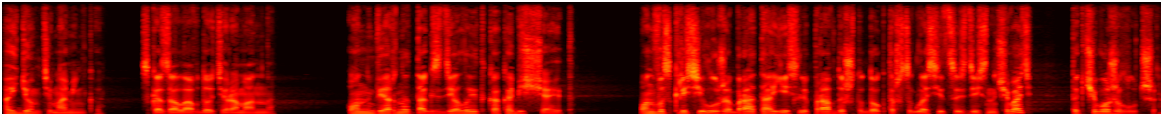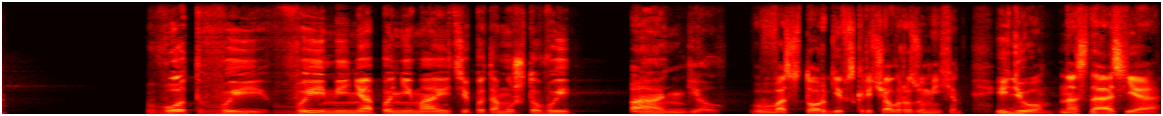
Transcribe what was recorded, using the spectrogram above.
«Пойдемте, маменька», — сказала Авдотья Романна. «Он верно так сделает, как обещает». Он воскресил уже брата, а если правда, что доктор согласится здесь ночевать, так чего же лучше? «Вот вы, вы меня понимаете, потому что вы ангел!» В восторге вскричал Разумихин. «Идем, Настасья!»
